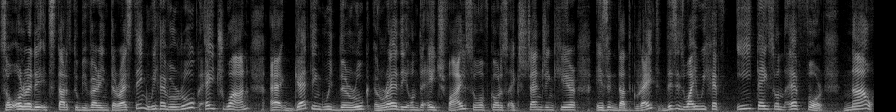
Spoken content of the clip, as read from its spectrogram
So already it starts to be very interesting. We have rook h1 uh, getting with the rook ready on the h file. So of course exchanging here isn't that great. This is why we have e takes on f4. Now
